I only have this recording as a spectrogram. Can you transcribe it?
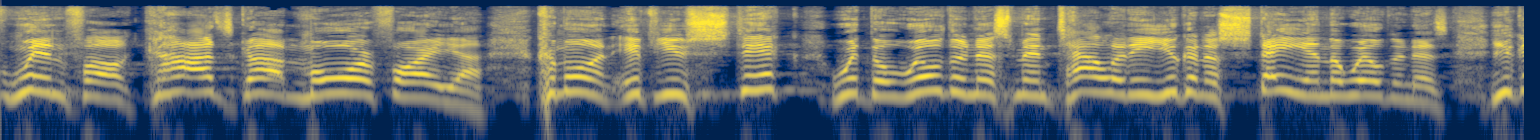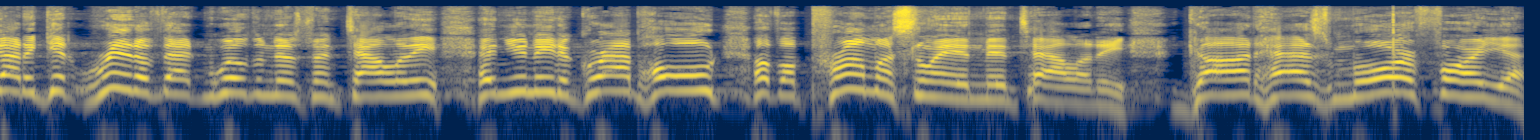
windfall. God's got more for you. Come on. If you stick with the wilderness mentality, you're going to stay in the wilderness. You got to get rid of that wilderness mentality and you need to grab hold of a promised land mentality. God has more for you.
